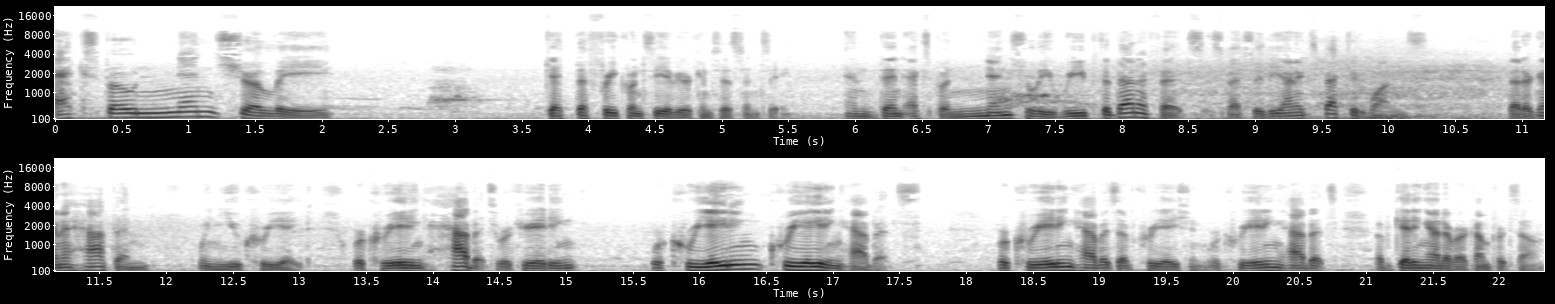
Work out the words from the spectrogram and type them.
exponentially get the frequency of your consistency and then exponentially reap the benefits, especially the unexpected ones that are going to happen when you create. We're creating habits. We're creating we're creating creating habits. We're creating habits of creation. We're creating habits of getting out of our comfort zone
